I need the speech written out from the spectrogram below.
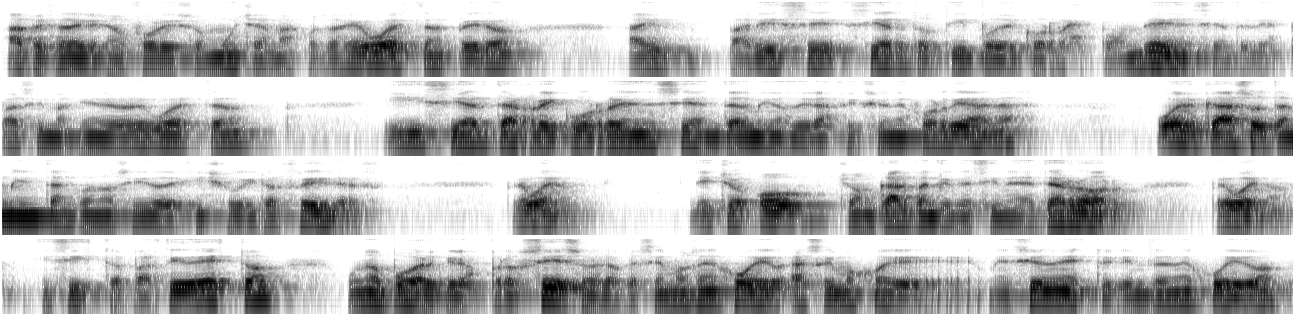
a pesar de que John Ford hizo muchas más cosas que westerns, pero ahí parece cierto tipo de correspondencia entre el espacio imaginario del western y cierta recurrencia en términos de las ficciones fordianas, o el caso también tan conocido de Hitchcock y los thrillers. Pero bueno, de hecho, o John Carpenter el cine de terror. Pero bueno, insisto, a partir de esto, uno puede ver que los procesos de lo que hacemos en juego, hacemos mención en esto y que entran en juego,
